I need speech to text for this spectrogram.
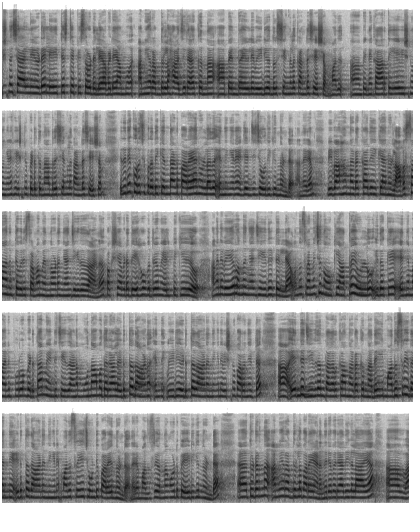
വിഷ്ണുശാലിനിയുടെ latest എപ്പിസോഡിൽ അവിടെ അമ്മു അമീർ അബ്ദുള്ള ഹാജരാക്കുന്ന ആ പെൻഡ്രൈവിലെ വീഡിയോ ദൃശ്യങ്ങൾ കണ്ട ശേഷം അത് പിന്നെ കാർത്തികയെ വിഷ്ണു ഇങ്ങനെ ഭീഷണിപ്പെടുത്തുന്ന ആ ദൃശ്യങ്ങൾ കണ്ട ശേഷം ഇതിനെക്കുറിച്ച് പ്രതിക്ക് എന്താണ് പറയാനുള്ളത് എന്നിങ്ങനെ ജഡ്ജി ചോദിക്കുന്നുണ്ട്. അന്നേരം വിവാഹം നടക്കാതിരിക്കാനുള്ള അവസാനത്തെ ഒരു ശ്രമം എന്നോണം ഞാൻ ചെയ്തതാണ്. പക്ഷേ അവിടെ ദേഹോപദ്രവം ഏൽപ്പിക്കുകയോ അങ്ങനെ വേറൊന്നും ഞാൻ ചെയ്തിട്ടില്ല. ഒന്ന് ശ്രമിച്ചു നോക്കി അത്രയേ ഉള്ളൂ. ഇതൊക്കെ എന്നെ മനഃപൂർവം പെടുത്താൻ വേണ്ടി ചെയ്തതാണ്. മൂന്നാമതൊരാൾ എടുത്തതാണ് എന്ന് വീഡിയോ എടുത്തതാണ് എന്നിങ്ങനെ വിഷ്ണു പറഞ്ഞിട്ട് എന്റെ ജീവിതം തകർക്കാൻ നടക്കുന്നത് ഈ മധുശ്രീ തന്നെ എടുത്തതാണെന്നിങ്ങനെ മധുശ്രീയെ ചൂണ്ടി പറയുന്നുണ്ട്. അന്നേരം മധുശ്രീ ഒന്നങ്ങോട്ട് പേടിക്കുന്നുണ്ട്. തുടർന്ന് അമീർ അബ്ദുള്ള പറയാണ് നിരപരാധികളായ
